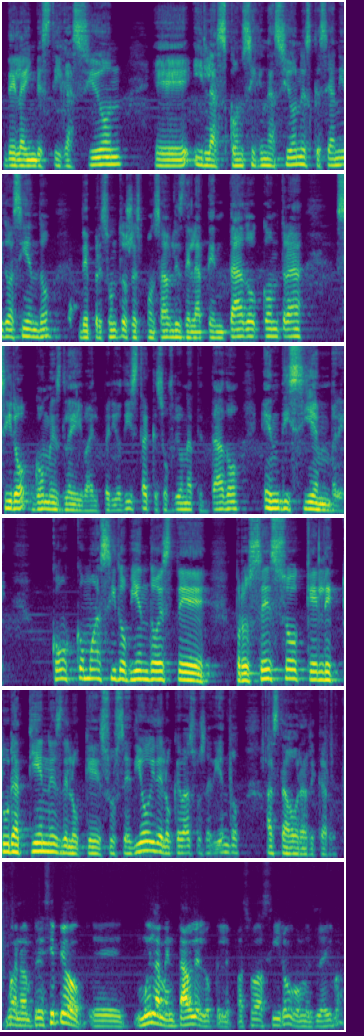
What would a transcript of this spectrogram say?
de la investigación eh, y las consignaciones que se han ido haciendo de presuntos responsables del atentado contra Ciro Gómez Leiva, el periodista que sufrió un atentado en diciembre. ¿Cómo, has ido viendo este proceso? ¿Qué lectura tienes de lo que sucedió y de lo que va sucediendo hasta ahora, Ricardo? Bueno, en principio, eh, muy lamentable lo que le pasó a Ciro Gómez Leiva,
